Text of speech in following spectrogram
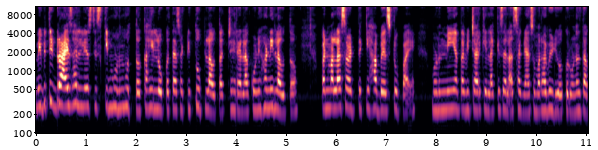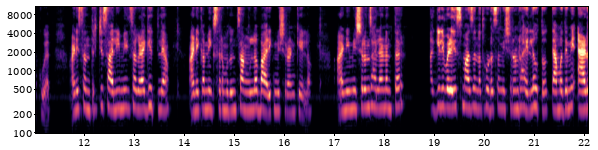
मे बी ती ड्राय झालेली असती स्किन म्हणून होतं. काही लोक त्यासाठी तूप लावतात चेहऱ्याला कोणी हनी लावतं. पण मला असं वाटतं की हा बेस्ट उपाय आहे. म्हणून मी आता विचार केला की चला सगळ्यांसमोर हा व्हिडिओ करूनच दाखवूयात. आणि संत्रीची साली मी सगळ्या घेतल्या आणि एका मिक्सरमधून चांगलं बारीक मिश्रण केलं. आणि मिश्रण झाल्यानंतर मागील वेळेस माझं ना थोडंसं मिश्रण राहिलं होतं. त्यामध्ये मी ॲड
